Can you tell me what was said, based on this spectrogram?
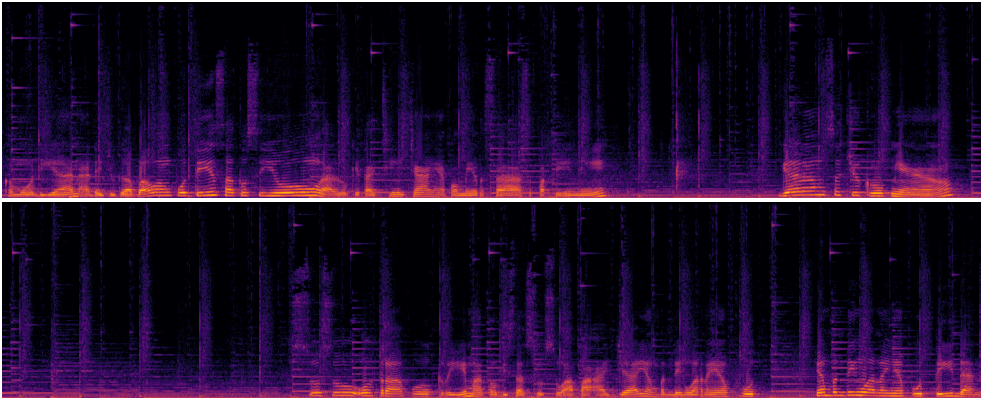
Kemudian ada juga bawang putih satu siung, lalu kita cincang ya pemirsa seperti ini. Garam secukupnya. Susu ultra full cream atau bisa susu apa aja yang penting warnanya food yang penting warnanya putih dan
